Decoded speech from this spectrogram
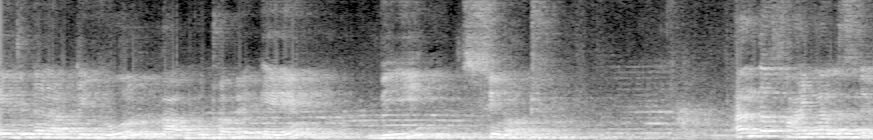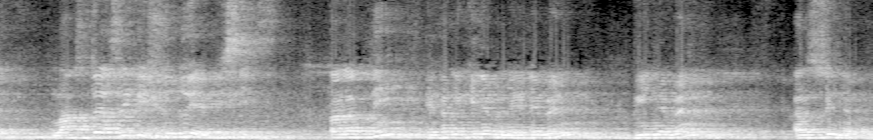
এই দিলেন আপনি গুণ আউটপুট হবে A B C not and the final step লাস্টে আছে কি? শুধু এবিসি তাহলে আপনি এখানে কি নেবেন? এ নেবেন বি নেবেন আর সি নেবেন।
